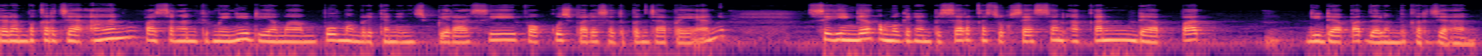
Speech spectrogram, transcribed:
Dalam pekerjaan, pasangan Gemini dia mampu memberikan inspirasi, fokus pada satu pencapaian, sehingga kemungkinan besar kesuksesan akan dapat didapat dalam pekerjaan.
